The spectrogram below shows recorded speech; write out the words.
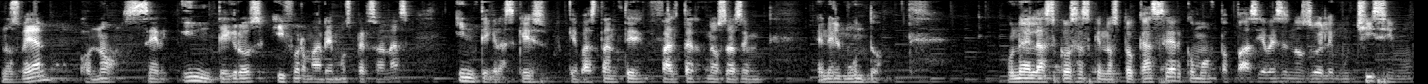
nos vean o no, ser íntegros y formaremos personas íntegras, que es que bastante falta nos hacen en el mundo. Una de las cosas que nos toca hacer como papás y a veces nos duele muchísimo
